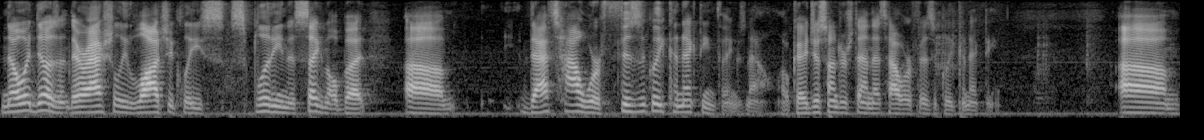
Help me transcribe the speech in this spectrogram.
No, it doesn't. They're actually logically splitting the signal, but um, that's how we're physically connecting things now. Okay, just understand that's how we're physically connecting. Um,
